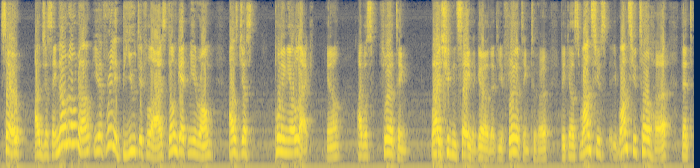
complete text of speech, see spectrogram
So I'll just say, no, no, no. You have really beautiful eyes. Don't get me wrong. I was just pulling your leg. You know, I was flirting. Well, I shouldn't say the girl that you're flirting to her because once you once you tell her that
